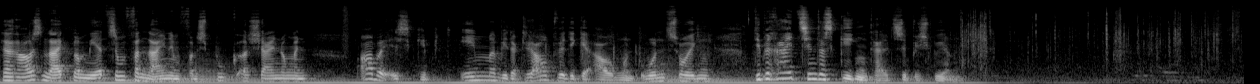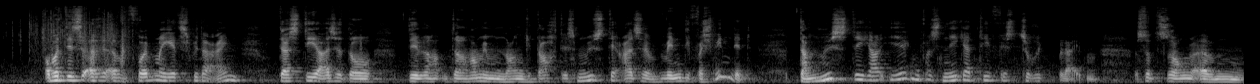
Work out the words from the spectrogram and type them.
heraus neigt man mehr zum Verneinen von Spukerscheinungen, aber es gibt immer wieder glaubwürdige Augen- und Ohrenzeugen, die bereit sind, das Gegenteil zu beschwören. Aber das fällt mir jetzt wieder ein, dass die also da, die, da haben wir dann gedacht, es müsste also, wenn die verschwindet, da müsste ja irgendwas Negatives zurückbleiben. Sozusagen ähm,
